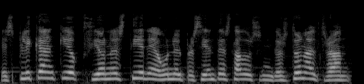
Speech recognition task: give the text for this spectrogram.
explican qué opciones tiene aún el presidente de Estados Unidos, Donald Trump,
